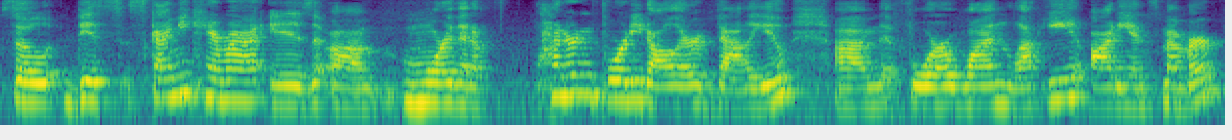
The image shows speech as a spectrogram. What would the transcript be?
So this SKYMEE camera is um, more than a $140 value um, for one lucky audience member.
